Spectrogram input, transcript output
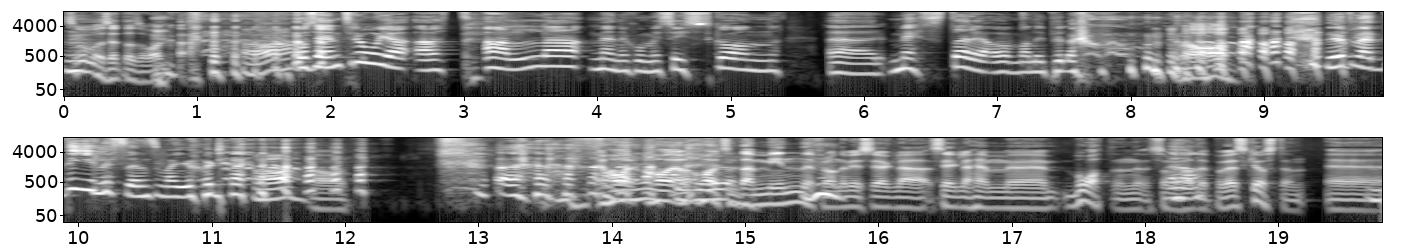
Så var det bara att sätta sig och åka. Och sen tror jag att alla människor med syskon är mästare av manipulation. ja, Du vet de här dealsen som man gjorde. ja. ja. Jag har, har, jag har ett sånt där minne från när vi seglade, seglade hem eh, båten som vi hade på västkusten. Eh,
